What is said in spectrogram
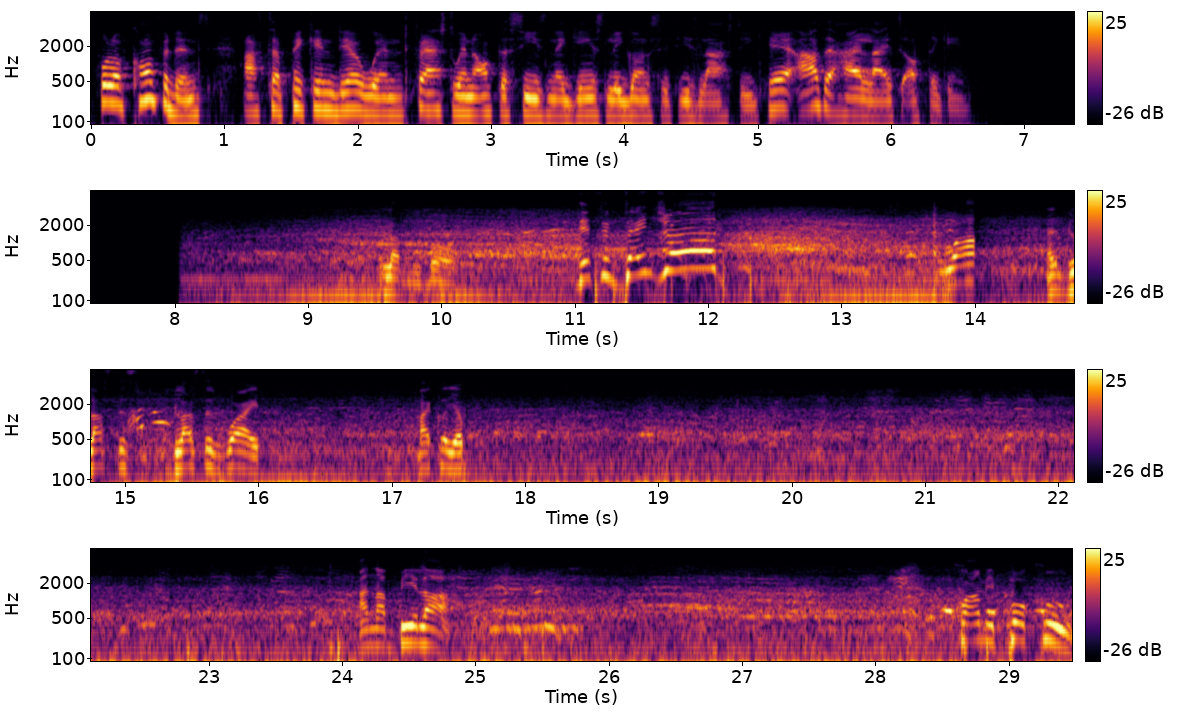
full of confidence after picking their win, first win of the season against Legon Cities last week. Here are the highlights of the game. Lovely ball. This is dangerous! Wow. And blasted, blasted wide. Michael Yab Anabila. Kwame Opoku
